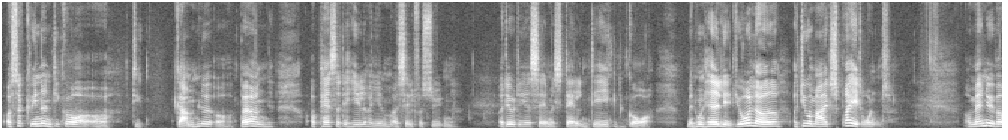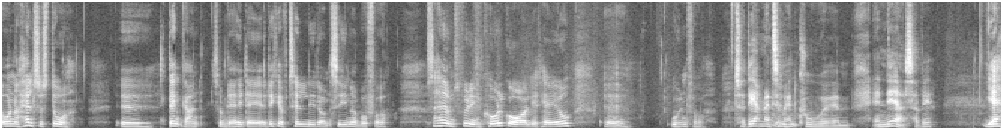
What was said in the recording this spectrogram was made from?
og så kvinderne de går, og de gamle og børnene, og passer det hele herhjemme og er selvforsynende. Og det var det, jeg sagde med stallen. Det er ikke en gård. Men hun havde lidt jordlodder, og de var meget spredt rundt. Og Mandø var under halvt så stor øh, dengang, som det er i dag, og det kan jeg fortælle lidt om senere, hvorfor. Så havde hun selvfølgelig en kålgård og lidt have øh, udenfor. Så det har man simpelthen ja. kunne øh, ernære sig ved? Ja,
